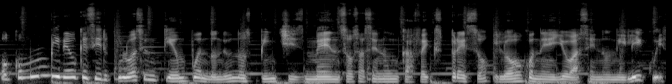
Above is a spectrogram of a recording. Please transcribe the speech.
O como un video que circuló hace un tiempo en donde unos pinches mensos hacen un café expreso y luego con ello hacen un e-liquid.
